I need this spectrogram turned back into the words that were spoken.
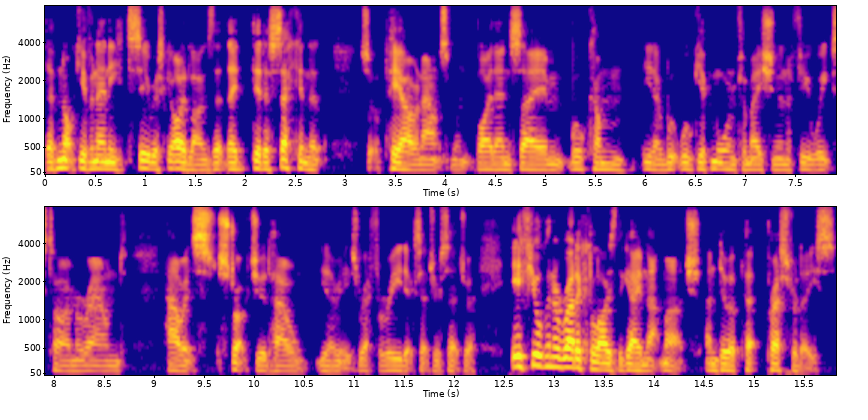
they've not given any serious guidelines. That they did a second uh, sort of PR announcement by then saying we'll come, you know, we'll, give more information in a few weeks' time around how it's structured, how you know it's refereed, etc., etc. If you're going to radicalise the game that much and do a pe- press release,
